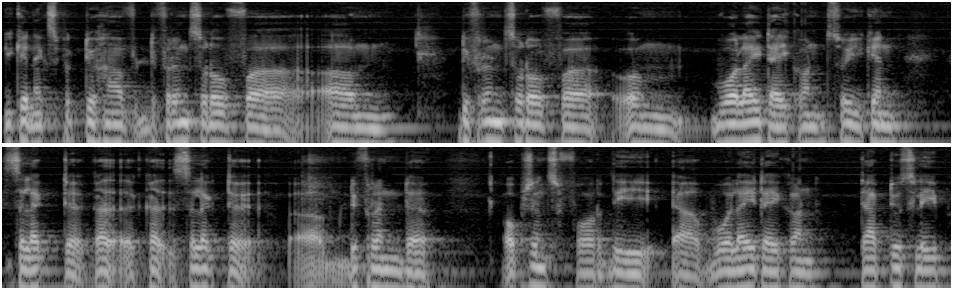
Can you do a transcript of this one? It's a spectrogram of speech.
You can expect to have different sort of uh, um, different sort of uh, um, VoLTE icon so you can select uh, select uh, um, different uh, options for the uh, VoLTE icon tap to sleep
